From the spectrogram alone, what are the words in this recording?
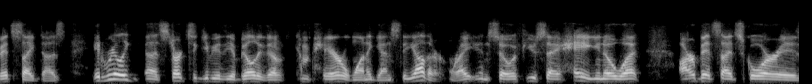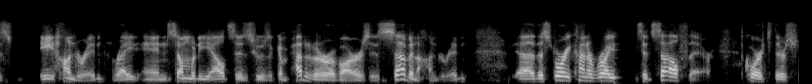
BitSight does, it really uh, starts to give you the ability to compare one against the other, right? And so if you say, hey, you know what, our BitSight score is 800, right? And somebody else's who's a competitor of ours is 700. Uh, the story kind of writes itself there. Of course, there's,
